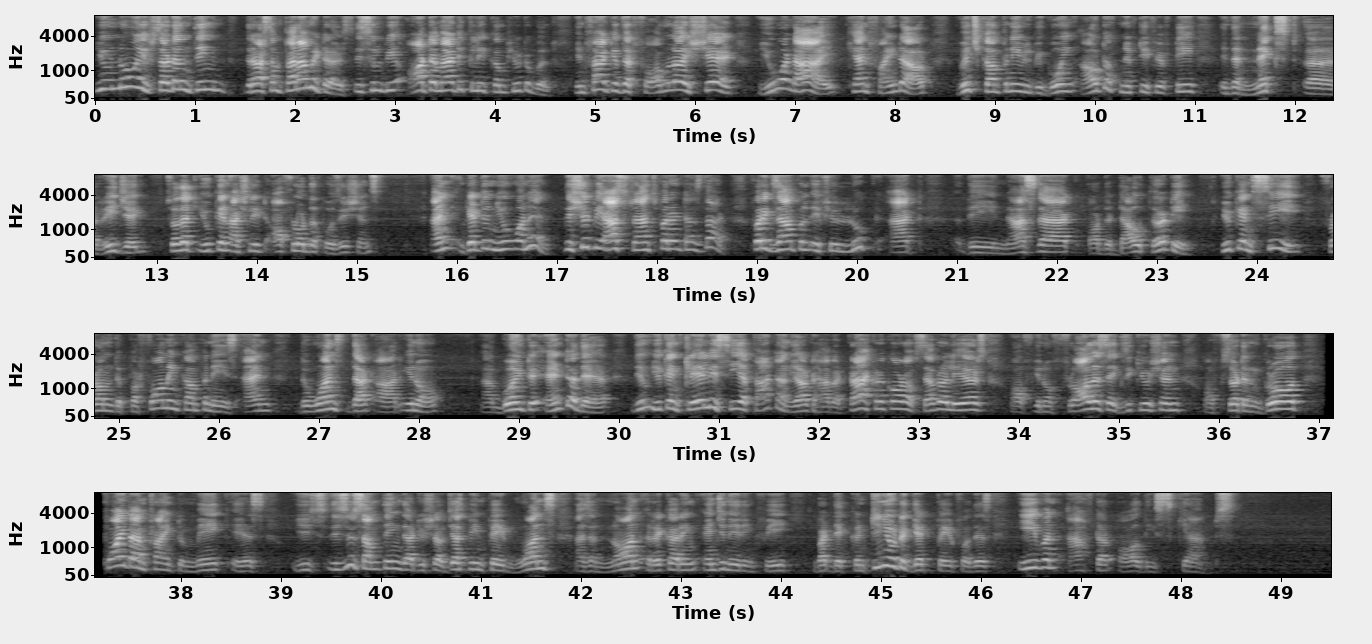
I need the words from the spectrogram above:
you know if certain thing there are some parameters this will be automatically computable in fact if that formula is shared you and i can find out which company will be going out of nifty 50 in the next uh, rejig so that you can actually offload the positions and get the new one in this should be as transparent as that for example if you look at the nasdaq or the dow 30 you can see from the performing companies and the ones that are you know uh, going to enter there, you, you can clearly see a pattern. You have to have a track record of several years of you know flawless execution of certain growth. Point I'm trying to make is you, this is something that you should have just been paid once as a non-recurring engineering fee, but they continue to get paid for this even after all these scams.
